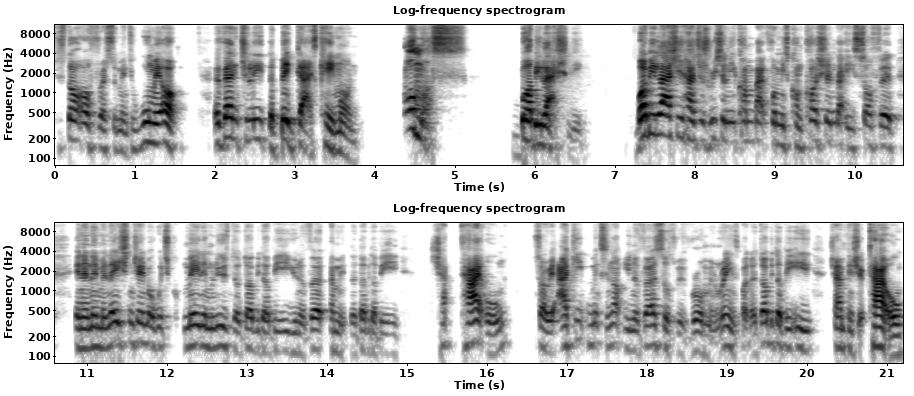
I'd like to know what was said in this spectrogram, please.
to start off WrestleMania, to warm it up. Eventually, the big guys came on. Omos Bobby Lashley. Bobby Lashley has just recently come back from his concussion that he suffered in an elimination chamber, which made him lose the WWE universe. I mean, the WWE title. Sorry, I keep mixing up Universals with Roman Reigns, but the WWE Championship title,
